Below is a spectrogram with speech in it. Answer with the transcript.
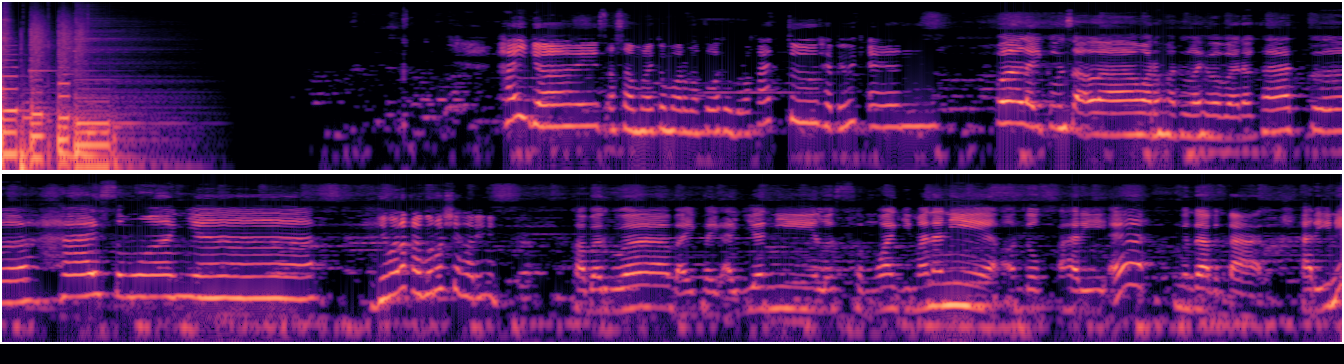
Hai guys, Assalamualaikum warahmatullahi wabarakatuh. Happy weekend. Waalaikumsalam warahmatullahi wabarakatuh. Hai semuanya. Gimana kabar lo hari ini? Kabar gue baik-baik aja nih. Lo semua gimana nih untuk hari Eh bentar-bentar Hari ini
